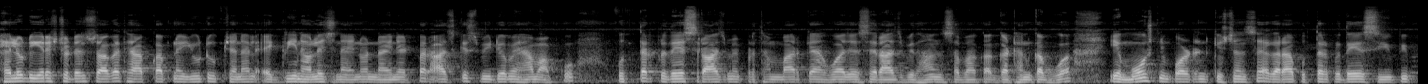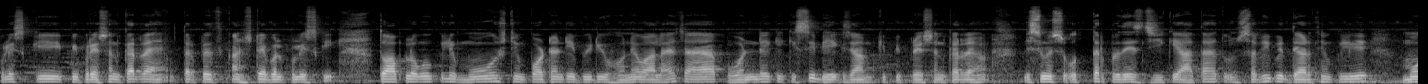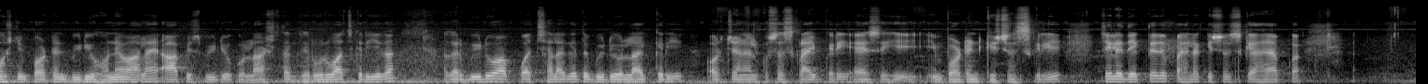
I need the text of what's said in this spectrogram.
Hello dear students, स्वागत है आपका अपने YouTube channel agri knowledge nine one nine eight पर। आज के इस वीडियो में हम आपको उत्तर प्रदेश राज्य में प्रथम बार क्या हुआ? जैसे राज्य विधानसभा का गठन कब हुआ? ये मोस्ट इंपॉर्टेंट क्वेश्चन है। अगर आप उत्तर प्रदेश यूपी पुलिस की प्रिपरेशन कर रहे हैं, उत्तर प्रदेश कांस्टेबल पुलिस की तो आप लोगों के लिए मोस्ट इंपॉर्टेंट ये वीडियो होने वाला है। चाहे आप वनडे की किसी भी एग्ज़ाम की प्रिपरेशन कर रहे हो, जिसमें से उत्तर प्रदेश जी के आता है तो उन सभी विद्यार्थियों के लिए मोस्ट इंपॉर्टेंट वीडियो होने वाला है। आप इस वीडियो को लास्ट तक ज़रूर वॉच करिएगा। अगर वीडियो आपको अच्छा लगे तो वीडियो लाइक करिए और चैनल को सब्सक्राइब करिए, ऐसे ही इम्पोर्टेंट क्वेश्चंस के लिए। चलिए देखते हैं जो पहला क्वेश्चन क्या है आपका।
